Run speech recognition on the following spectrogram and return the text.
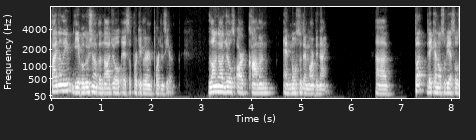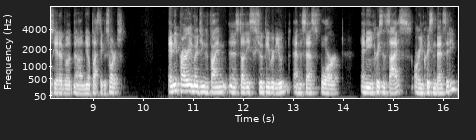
Finally, the evolution of the nodule is of particular importance here. Lung nodules are common and most of them are benign. Uh, but they can also be associated with uh, neoplastic disorders. Any prior imaging find, uh, studies should be reviewed and assessed for any increase in size or increase in density.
